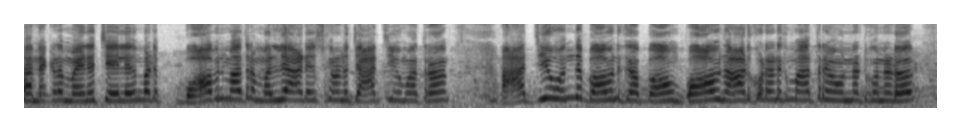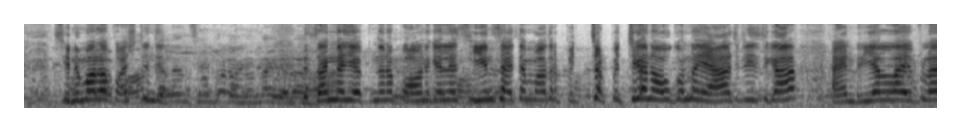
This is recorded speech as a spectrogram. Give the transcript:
తను ఎక్కడ మైనస్ చేయలేదు. బట్ బాబుని మాత్రం మళ్ళీ ఆడేసుకున్నాడు. జార్జీవ్ మాత్రం ఆర్జీవ్ ఉంది బాబుని బాబు బాబుని ఆడుకోవడానికి మాత్రమే ఉన్నట్టుకున్నాడు. సినిమాలో ఫస్ట్ నుంచి నిజంగా చెప్తున్నాను పవన్ కళ్యాణ్ సీన్స్ అయితే మాత్రం పిచ్చ పిచ్చగా నవ్వుకున్నా యాజ్ ఇట్ రియల్ లైఫ్లో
